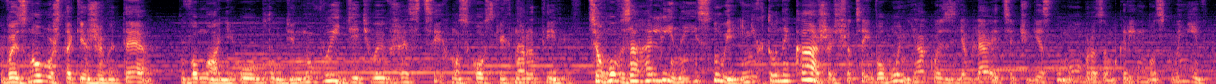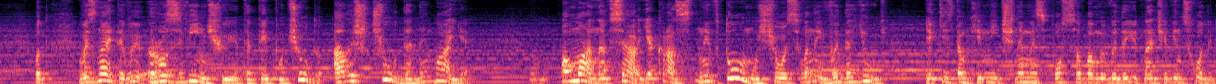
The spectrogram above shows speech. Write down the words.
Ви знову ж таки живете в омані, у облуді. Ну вийдіть ви вже з цих московських наративів. Цього взагалі не існує, і ніхто не каже, що цей вогонь якось з'являється чудесним образом, крім москвинів. От ви знаєте, ви розвінчуєте типу чудо, але ж чуда немає. Омана вся якраз не в тому, що ось вони видають якісь там хімічними способами видають, наче він сходить.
